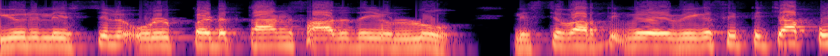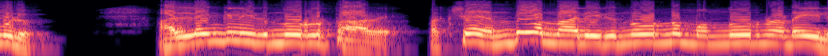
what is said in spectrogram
ഈ ഒരു ലിസ്റ്റിൽ ഉൾപ്പെടുത്താൻ സാധ്യതയുള്ളൂ. ലിസ്റ്റ് വർദ്ധി വികസിപ്പിച്ചാൽ പോലും. അല്ലെങ്കിൽ ഇരുന്നൂറിൽ താഴെ. പക്ഷെ എന്ത് വന്നാലും ഇരുന്നൂറിനും മുന്നൂറിനും ഇടയിൽ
